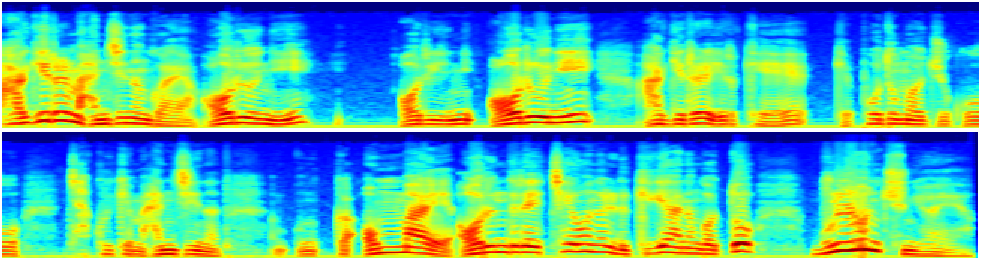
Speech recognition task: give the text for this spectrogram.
아기를 만지는 거예요. 어른이 어린이 어른이 아기를 이렇게 이렇게 보듬어주고 자꾸 이렇게 만지는 그러니까 엄마의 어른들의 체온을 느끼게 하는 것도 물론 중요해요.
